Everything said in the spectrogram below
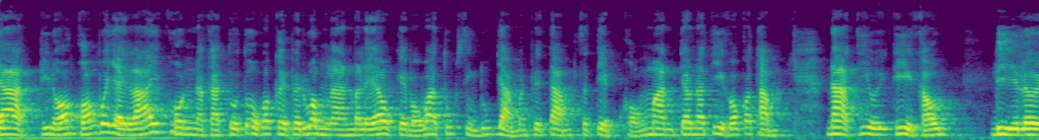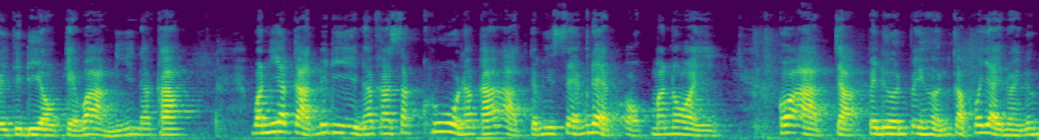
ญาติพี่น้องของพ่อใหญ่หลายคนนะคะตัวโต้ก็เคยไปร่วมงานมาแล้ว แกบอกว่าทุกสิ่งทุกอย่างมันไปตามสเต็ปของมันเจ้าหน้าที่เขาก็ทำหน้าที่ที่เขาดีเลยทีเดียวแกว่าอย่างนี้นะคะวันนี้อากาศไม่ดีนะคะ สักครู่นะคะอาจจะมีแสงแดดออกมาหน่อย ก็อาจจะไปเดินไปเหินกับพ่อใหญ่หน่อยนึง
